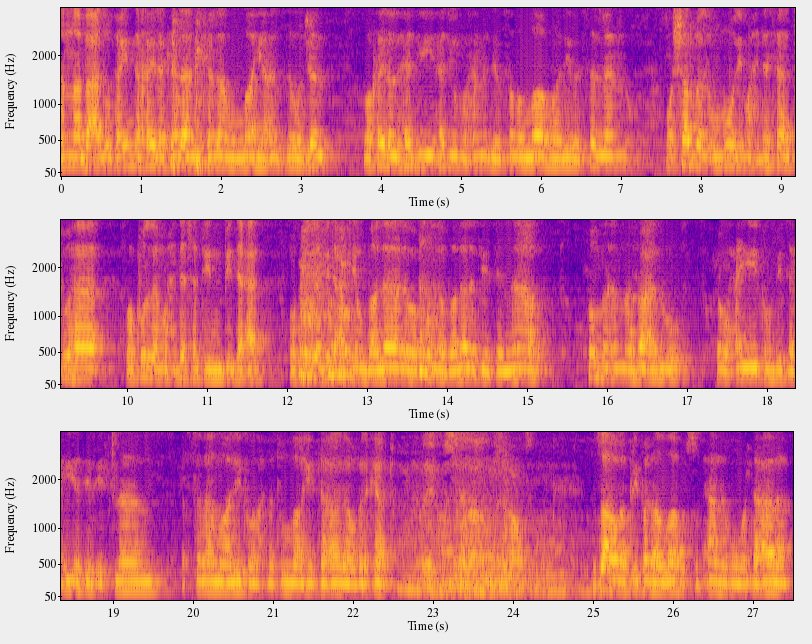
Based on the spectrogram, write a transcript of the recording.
أما بعد فإن خير كلام كلام الله عز وجل وخير الهدي هدي محمد صلى الله عليه وسلم وشر الأمور محدثاتها وكل محدثة بدعة وكل بدعة ضلالة وكل ضلالة في النار. ثم أما بعد فأحييكم بتحية الإسلام. السلام عليكم ورحمة الله تعالى وبركاته. عليكم السلام Zahvala pripada Allahu subhanahu wa ta'ala,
